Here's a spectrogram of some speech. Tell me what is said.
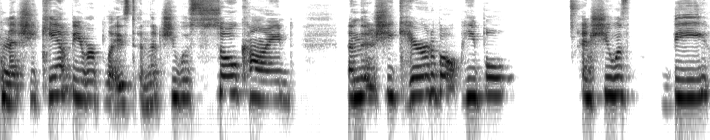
And that she can't be replaced, and that she was so kind, and that she cared about people. And she was the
